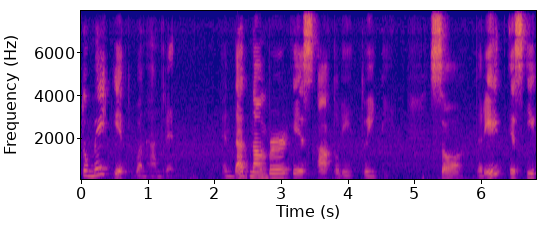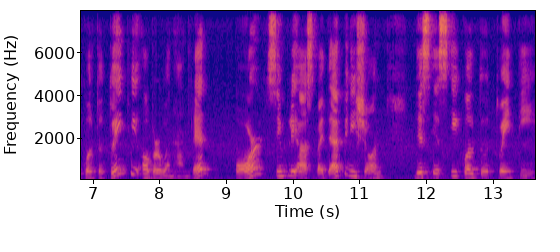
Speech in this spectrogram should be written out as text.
to make it 100. And that number is actually 20. So the rate is equal to 20 over 100 or simply as by definition, this is equal to 20%.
